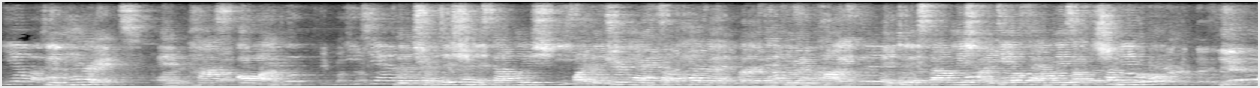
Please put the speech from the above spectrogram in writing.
To inherit and pass on the tradition established by the true parents of heaven, earth, and humankind, and to establish ideal families of Chamiro. Yeah.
